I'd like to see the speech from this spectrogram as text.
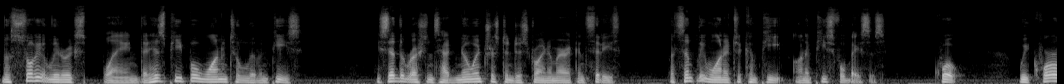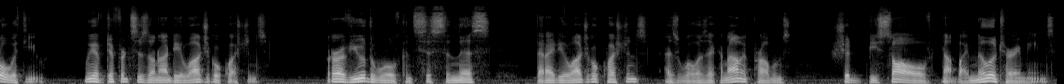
the Soviet leader explained that his people wanted to live in peace. He said the Russians had no interest in destroying American cities, but simply wanted to compete on a peaceful basis. Quote, We quarrel with you. We have differences on ideological questions. But our view of the world consists in this that ideological questions, as well as economic problems, should be solved not by military means.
